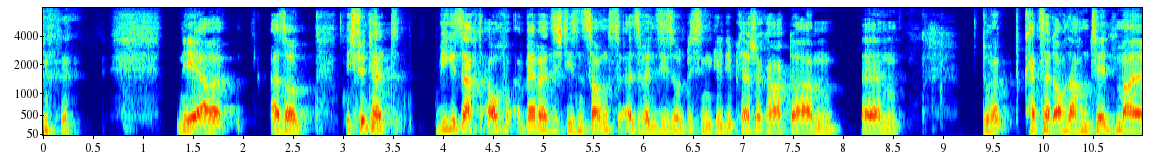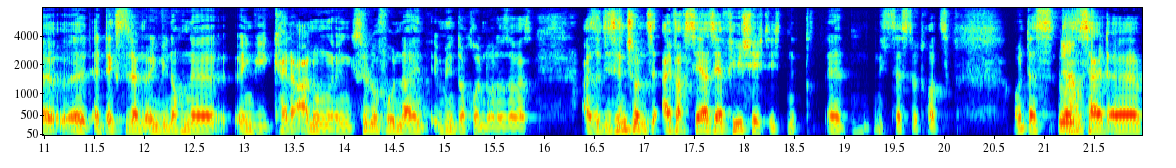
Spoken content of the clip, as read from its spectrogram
nee, aber, also, ich finde halt, wie gesagt, auch wenn man sich diesen Songs, also wenn sie so ein bisschen Guilty Pleasure Charakter haben, ähm, du kannst halt auch nach dem zehnten Mal äh, entdeckst du dann irgendwie noch eine, irgendwie, keine Ahnung, ein Xylophon da im Hintergrund oder sowas. Also die sind schon einfach sehr, sehr vielschichtig, äh, nichtsdestotrotz. Und das, das ja. ist halt, äh,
